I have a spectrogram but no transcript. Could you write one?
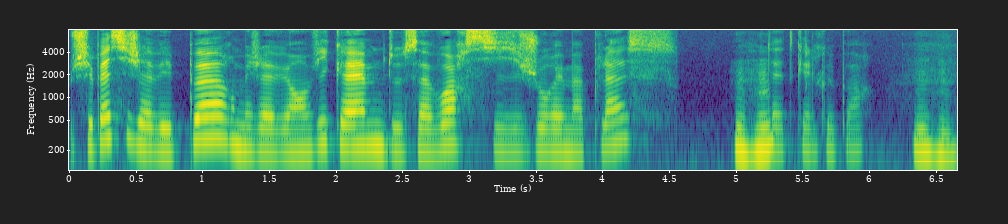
je sais pas si j'avais peur, mais j'avais envie quand même de savoir si j'aurais ma place, mhm. peut-être quelque part. Mhm.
